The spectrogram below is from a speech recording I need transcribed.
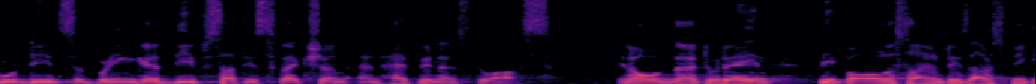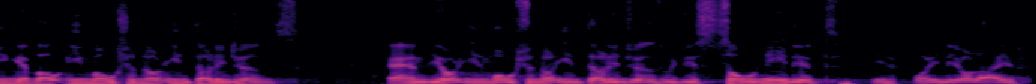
good deeds bring a deep satisfaction and happiness to us. You know, today people, scientists are speaking about emotional intelligence and your emotional intelligence, which is so needed in, in your life,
